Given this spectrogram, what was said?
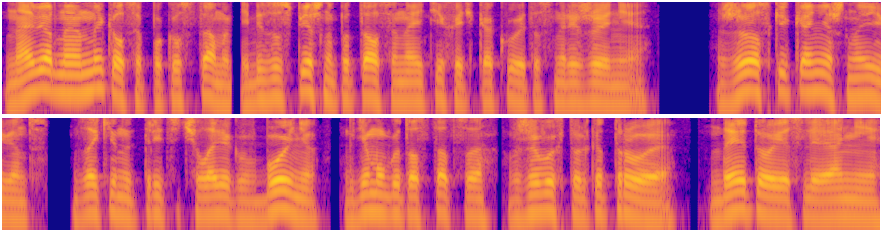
Наверное, ныкался по кустам и безуспешно пытался найти хоть какое-то снаряжение. Жесткий, конечно, ивент. Закинуть 30 человек в бойню, где могут остаться в живых только трое. Да и то, если они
